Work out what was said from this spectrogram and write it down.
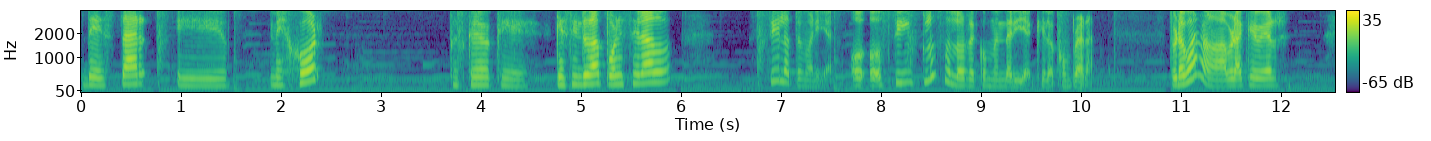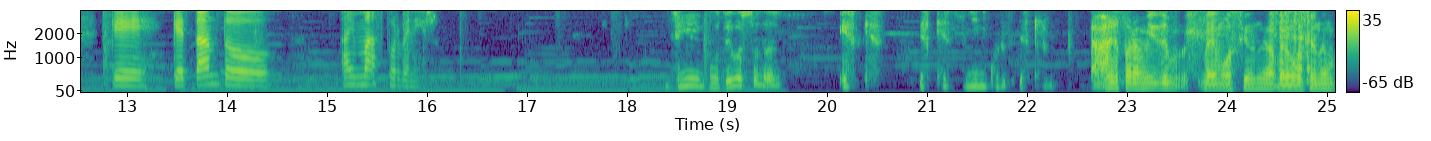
de estar eh, mejor, pues creo que, que sin duda por ese lado sí lo tomaría. O, o sí incluso lo recomendaría que lo compraran. Pero bueno, habrá que ver qué, qué tanto hay más por venir. Sí, como digo, solo es que es, que es bien es que a ver, para mí me emociona, me emociona,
